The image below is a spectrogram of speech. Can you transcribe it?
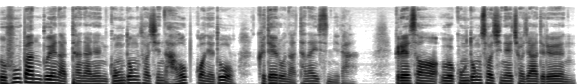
그 후반부에 나타나는 공동서신 아홉 권에도 그대로 나타나 있습니다. 그래서 공동서신의 저자들은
